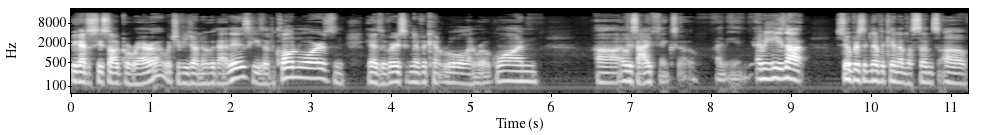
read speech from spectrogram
we got to see Saw Gerrera, which, if you don't know who that is, he's in the Clone Wars, and he has a very significant role in Rogue One. Uh, at least I think so. I mean, I mean, he's not super significant in the sense of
